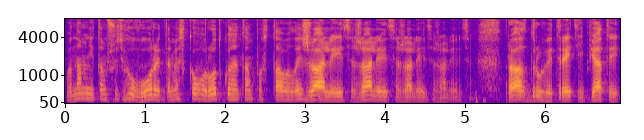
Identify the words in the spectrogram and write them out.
вона мені там щось говорить, там я сковородку не там поставила, і жаліється, жаліється, жаліється, жаліється. Раз, другий, третій, п'ятий.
